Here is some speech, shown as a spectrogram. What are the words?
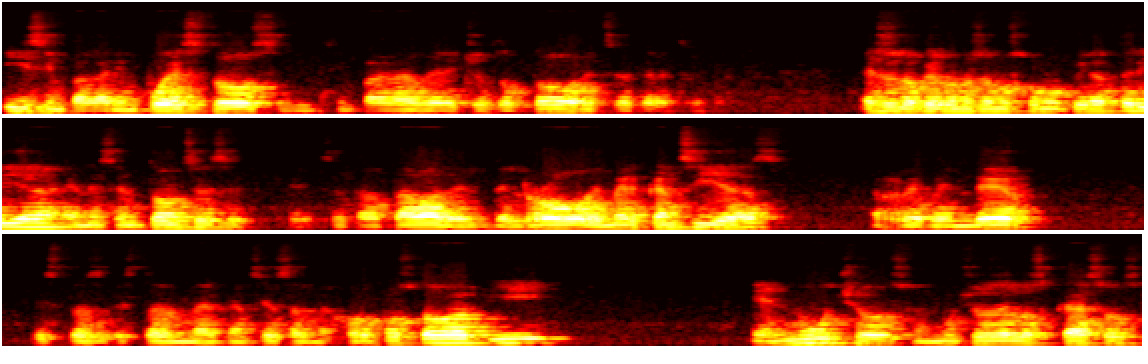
Y sin pagar impuestos, sin, pagar derechos de autor, etcétera, etcétera. Eso es lo que conocemos como piratería. En ese entonces eh, se trataba del robo de mercancías, revender estas, mercancías al mejor postor y en muchos, en muchos de los casos,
